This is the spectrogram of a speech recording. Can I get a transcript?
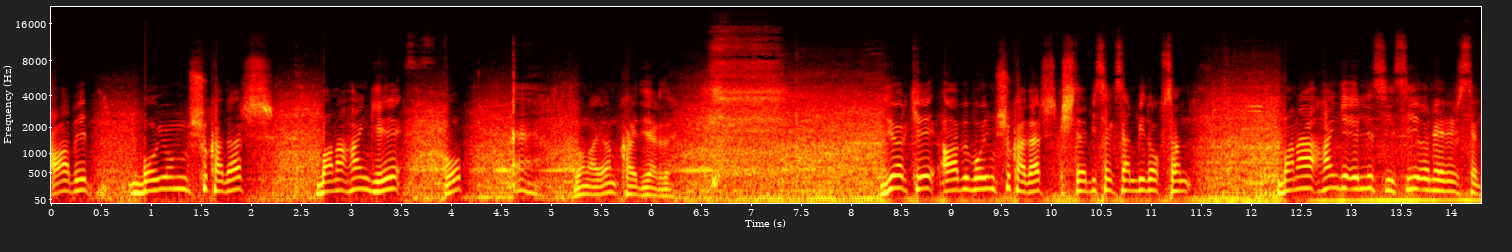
Abi boyum şu kadar. Bana hangi hop Lan ayağım kaydı yerde. Diyor ki abi boyum şu kadar. İşte 1.80 1.90 bana hangi 50 cc'yi önerirsin?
